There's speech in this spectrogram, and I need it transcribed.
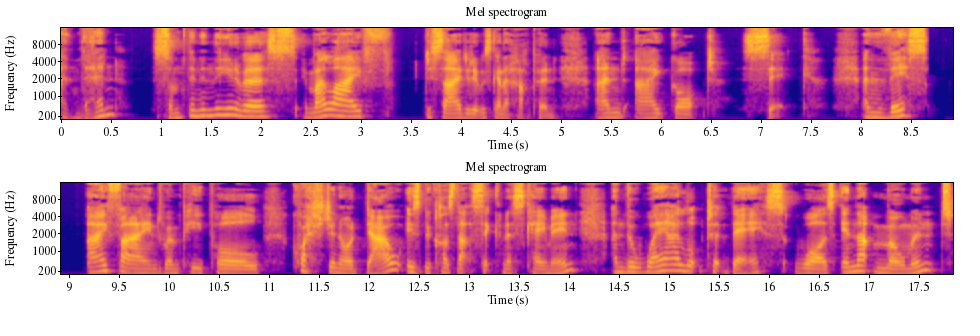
And then something in the universe, in my life, decided it was going to happen. And I got sick. And this I find when people question or doubt is because that sickness came in. And the way I looked at this was in that moment,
